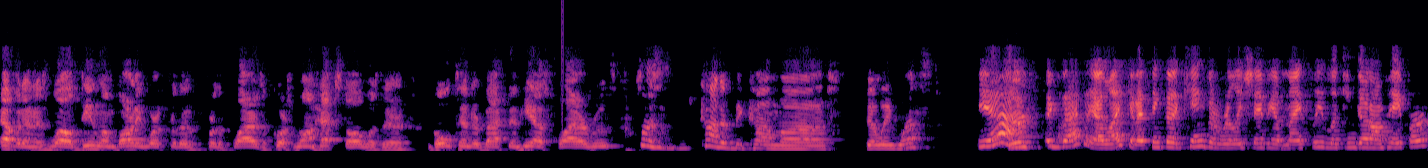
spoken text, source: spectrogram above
evident as well. Dean Lombardi worked for the for the Flyers. Of course, Ron Hextall was their goaltender back then. He has Flyer roots. So this has kind of become uh, Philly West. Yeah, Yeah. exactly. I like it. I think the Kings are really shaping up nicely, looking good on paper.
